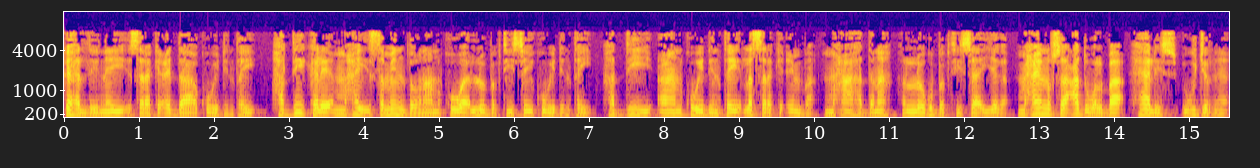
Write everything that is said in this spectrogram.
ka hadlaynay sarakicidda kuwii dhintay haddii kale maxay samayn doonaan kuwa loo babtiisay kuwii dhintay? Haddii aan kuwii dhintay la sarakicinba maxaa haddana loogu babtiisaa iyaga? Maxaynu saacad walba haalis ugu jirnaa?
